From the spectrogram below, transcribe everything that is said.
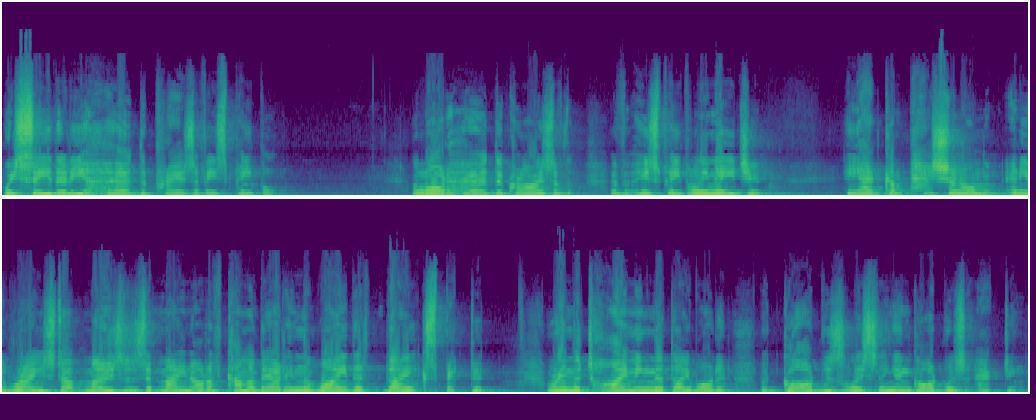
We see that he heard the prayers of his people. The Lord heard the cries of, of his people in Egypt. He had compassion on them and he raised up Moses. It may not have come about in the way that they expected or in the timing that they wanted, but God was listening and God was acting.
